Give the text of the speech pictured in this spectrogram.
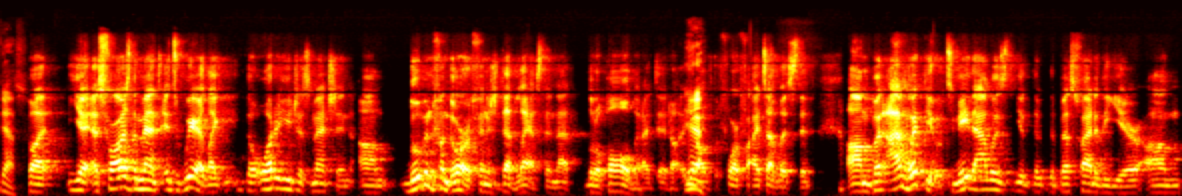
Yes. But yeah, as far as the men's, it's weird. Like the order you just mentioned, um, Lubin Fundora finished dead last in that little poll that I did. Uh, you yeah. know, the four fights I listed. Um, but I'm with you. To me, that was the, the best fight of the year. Um,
